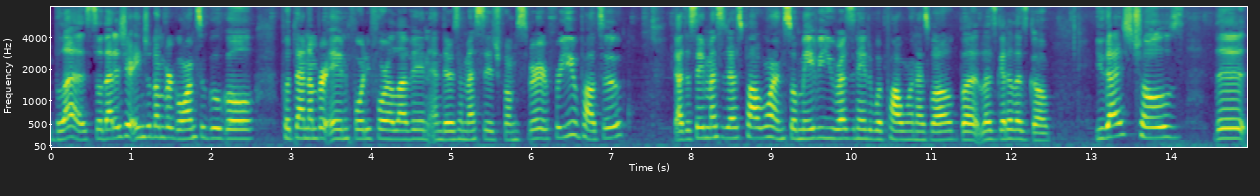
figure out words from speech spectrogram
bless. So that is your angel number. Go on to Google, put that number in 4411 and there's a message from spirit for you, Pal 2. Got the same message as Pal 1. So maybe you resonated with Pal 1 as well, but let's get it. Let's go. You guys chose the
